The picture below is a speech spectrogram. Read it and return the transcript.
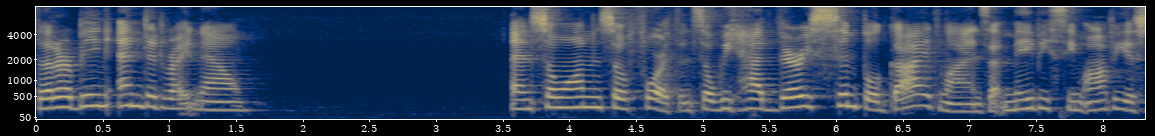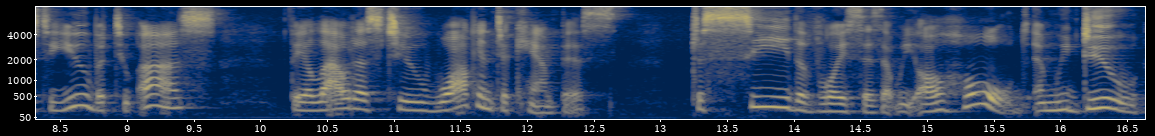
that are being ended right now and so on and so forth. And so we had very simple guidelines that maybe seem obvious to you, but to us, they allowed us to walk into campus to see the voices that we all hold, and we do.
